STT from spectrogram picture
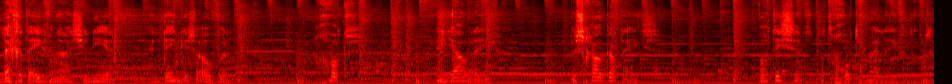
Leg het even naast je neer en denk eens over God en jouw leven. Beschouw dat eens. Wat is het dat God in mijn leven doet?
